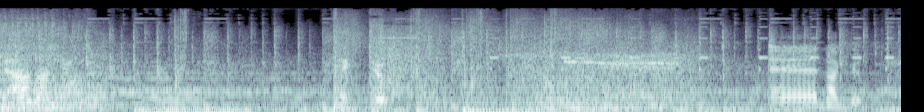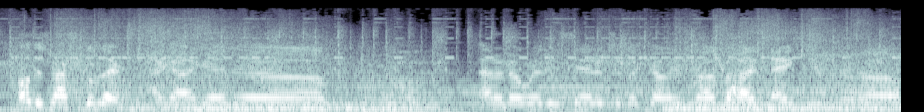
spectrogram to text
Come on. Okay, go. And not good. Oh, there's rations over there. I gotta get them. I don't know where these sandwiches are coming from, but thank you for um.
